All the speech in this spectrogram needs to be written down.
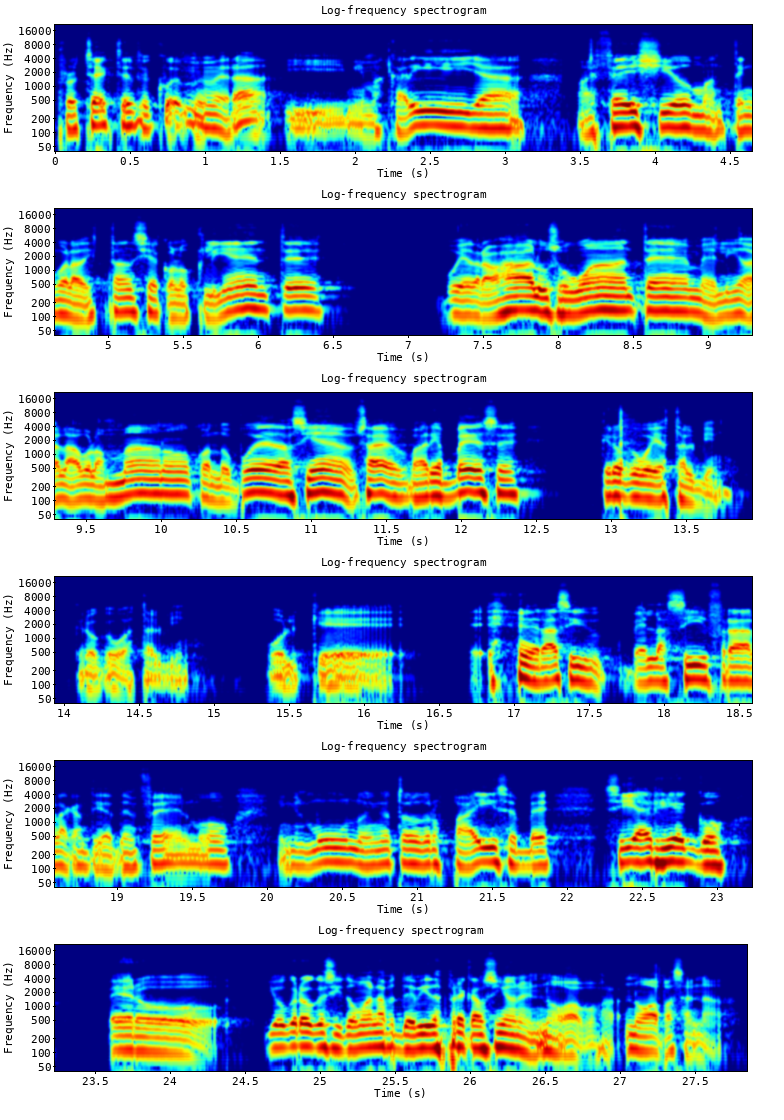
protective equipment, ¿verdad? Y mi mascarilla, my face shield, mantengo la distancia con los clientes, voy a trabajar, uso guantes, me lavo las manos cuando pueda, siempre, ¿sabes? Varias veces. Creo que voy a estar bien, creo que voy a estar bien. Porque, ¿verdad? Si ves la cifra, la cantidad de enfermos en el mundo, en estos otros países, ves, sí hay riesgo, pero yo creo que si tomas las debidas precauciones no va, no va a pasar nada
